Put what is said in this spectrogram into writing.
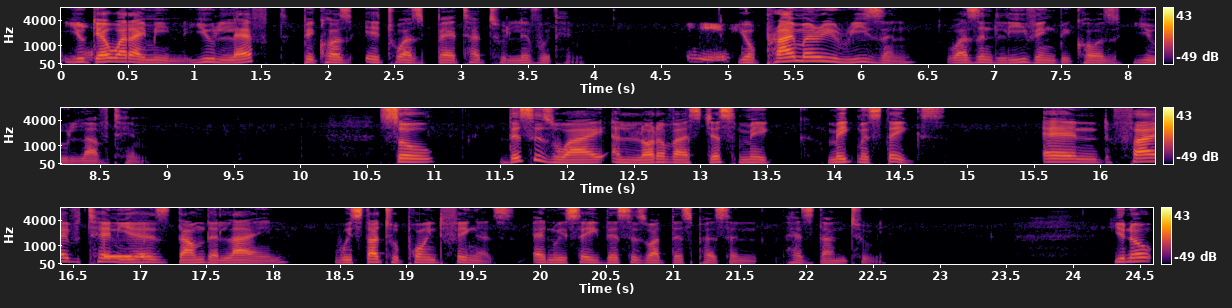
you Yeah. get what I mean? You left because it was better to live with him. Yes. Your primary reason wasn't leaving because you loved him. So this is why a lot of us just make make mistakes. And five, ten years down the line, we start to point fingers and we say, This is what this person has done to me. You know,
